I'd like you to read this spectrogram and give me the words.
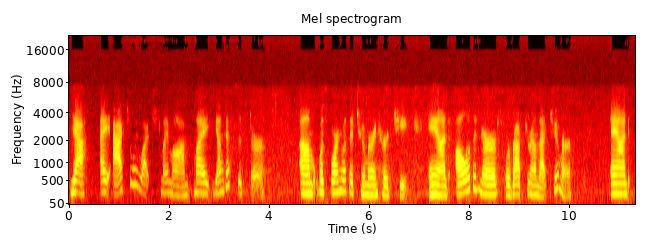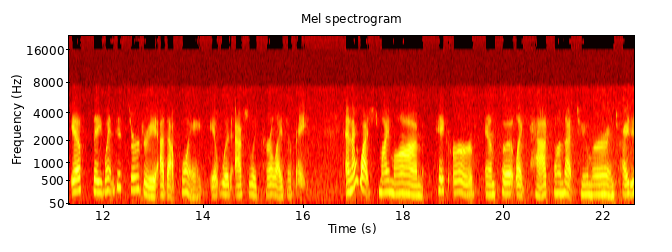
Yeah, I actually watched my mom, my youngest sister, um, was born with a tumor in her cheek, and all of the nerves were wrapped around that tumor. And if they went and did surgery at that point, it would actually paralyze her face. And I watched my mom take herbs and put like packs on that tumor and try to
